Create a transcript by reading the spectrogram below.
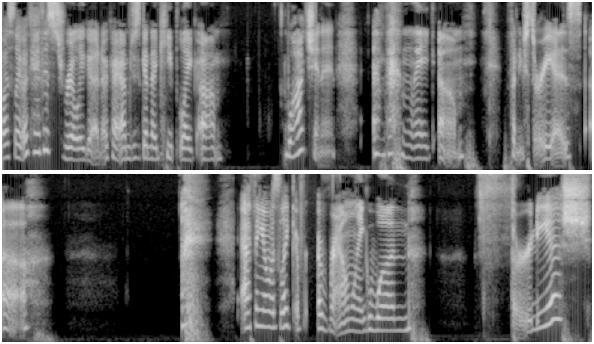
was like, okay, this is really good. Okay, I'm just gonna keep like um watching it, and then like um, funny story is uh I think it was like around like 1.30ish.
